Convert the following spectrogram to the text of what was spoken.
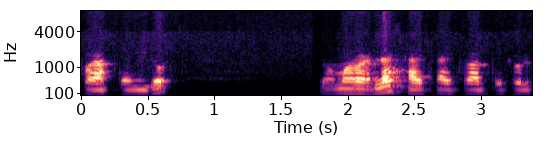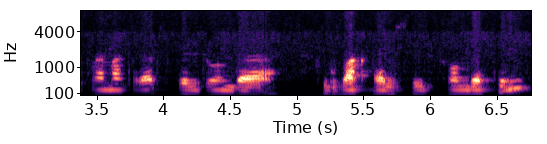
for applying those. So more or less, I try to update all of my materials based on the feedback I received from the team.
